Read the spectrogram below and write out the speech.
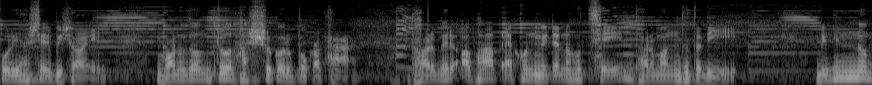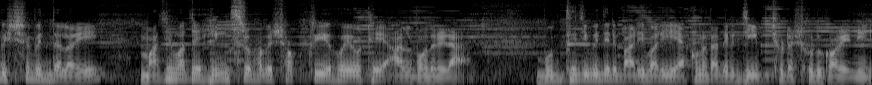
পরিহাসের বিষয়। গণতন্ত্র হাস্যকর উপকথা। ধর্মের অভাব এখন মেটানো হচ্ছে ধর্মান্ধতা দিয়ে। বিভিন্ন বিশ্ববিদ্যালয়ে মাঝে মাঝে হিংস্রভাবে সক্রিয় হয়ে ওঠে আলবদরেরা। বুদ্ধিজীবীদের বাড়ি বাড়ি এখনও তাদের জীব ছোটা শুরু করেনি,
